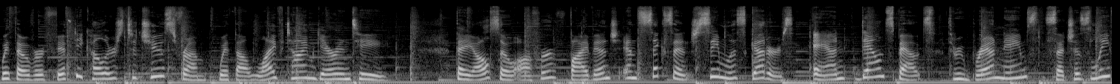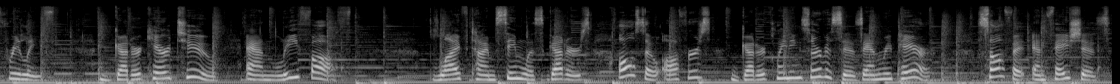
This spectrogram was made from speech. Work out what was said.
with over 50 colors to choose from with a lifetime guarantee. They also offer 5 inch and 6 inch seamless gutters and downspouts through brand names such as Leaf Relief, Gutter Care 2, and Leaf Off. Lifetime Seamless Gutters also offers gutter cleaning services and repair, soffit and fascias,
